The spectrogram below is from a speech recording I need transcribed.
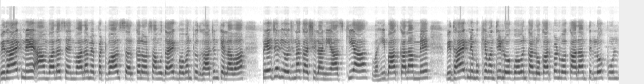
विधायक ने आमवाला, सैनवाला में पटवार सर्कल और सामुदायिक भवन के उद्घाटन के अलावा पेयजल योजना का शिलान्यास किया। वहीं बाद कालाम में विधायक ने मुख्यमंत्री लोक भवन का लोकार्पण व कालाम त्रिलोक पुल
